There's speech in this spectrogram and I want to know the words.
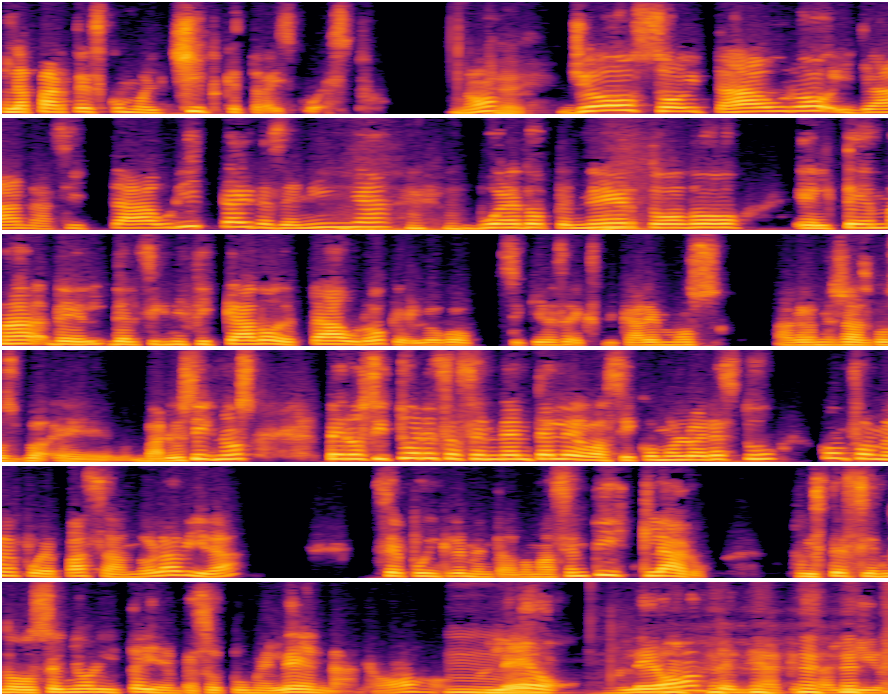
la parte es como el chip que traes puesto, ¿no? Yo soy Tauro y ya nací Taurita y desde niña puedo tener todo el tema del, del, significado de Tauro, que luego, si quieres, explicaremos a grandes rasgos eh, varios signos, pero si tú eres ascendente Leo, así como lo eres tú, conforme fue pasando la vida, se fue incrementando más en ti. Claro, fuiste siendo señorita y empezó tu melena, ¿no? Mm. Leo, León tenía que salir,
